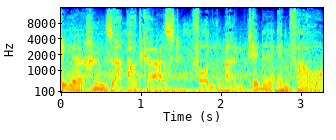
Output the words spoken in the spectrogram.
Der Hansa-Podcast von Antenne MV.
